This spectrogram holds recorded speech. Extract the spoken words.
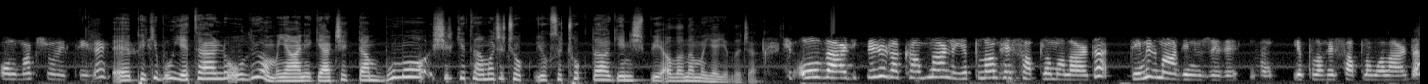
olmak suretiyle. E, peki bu yeterli oluyor mu? Yani gerçekten bu mu şirketin amacı çok yoksa çok daha geniş bir alana mı yayılacak? Şimdi o verdikleri rakamlarla yapılan hesaplamalarda demir madeni üzerinden yapılan hesaplamalarda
